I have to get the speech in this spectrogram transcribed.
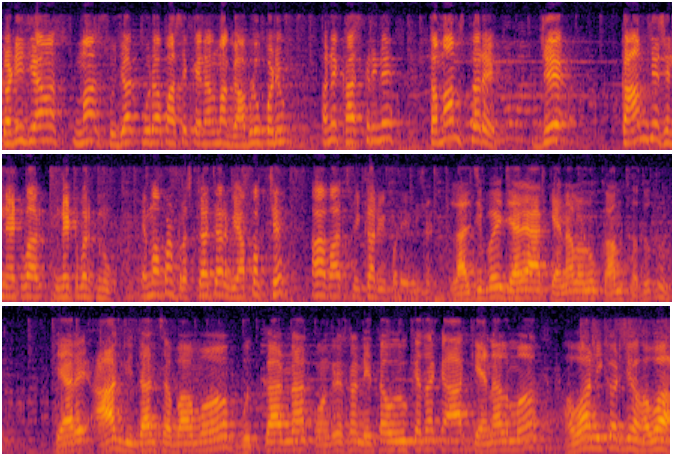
કડીજિયામાં સુજાતપુરા પાસે કેનાલમાં ગાબડું પડ્યું અને ખાસ કરીને તમામ સ્તરે જે કામ જે છે નેટવર્ક નેટવર્કનું એમાં પણ ભ્રષ્ટાચાર વ્યાપક છે. આ વાત સ્વીકારવી પડે એવી છે. લાલજીભાઈ જ્યારે આ કેનાલોનું કામ થતું હતું ત્યારે આ જ વિધાનસભામાં ભૂતકાળના કોંગ્રેસના નેતાઓ એવું કહેતા કે આ કેનાલમાં હવા નીકળશે હવા.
